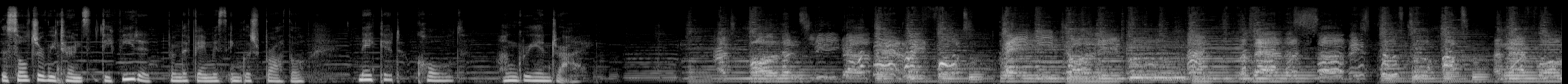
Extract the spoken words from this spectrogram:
the soldier returns defeated from the famous English brothel, naked, cold, hungry, and dry. At Holland's Leaguer there I fought, jolly man, but there the service proved too hot, and therefore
